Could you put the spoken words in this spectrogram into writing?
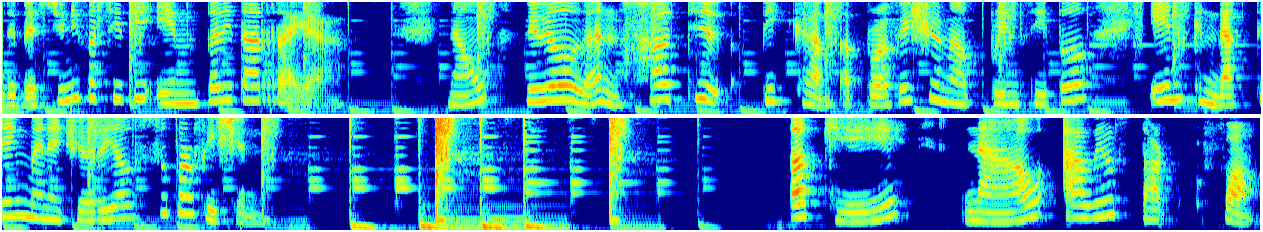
the best university in Pelita Raya. Now, we will learn how to become a professional principal in conducting managerial supervision. Okay, now I will start from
